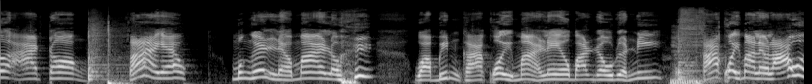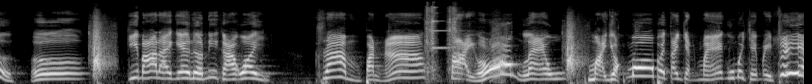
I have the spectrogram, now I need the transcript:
ออาจองตายแล้วมึงเห็นแล้วไม่เลย ว่าบินขาควายมาแล้วบ้านเราเดือนนี้ ขาควายมาแล้วแล้วเออ กี่บาทได้แกเดือนนี้ขาควายสามปัญหาตายห้องแล้วมาหยอกหม้อไปตายจัดแหม่กูไม่ใช่ไปเสีย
